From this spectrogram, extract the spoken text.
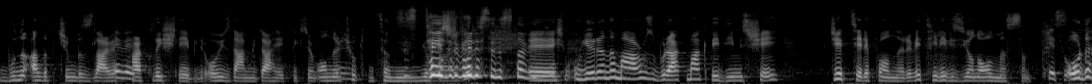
bunu alıp cımbızlar ve Evet. farklı işleyebilir. O yüzden müdahale etmek istiyorum. Onları çok iyi tanıyorum. Siz tecrübelisiniz tabii ki. Ee, şimdi uyarana maruz bırakmak dediğimiz şey cep telefonları ve televizyon olmasın. Kesinlikle. Orada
